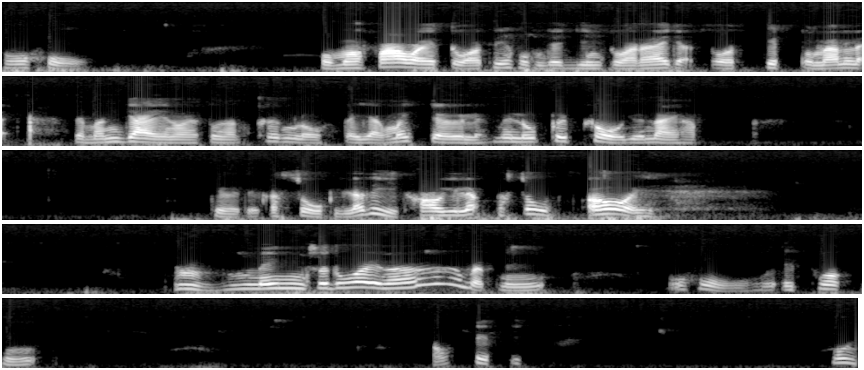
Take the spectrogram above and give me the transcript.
โอ้โหผมมาเฝ้าไอ้ตัวที่ผมจะยิงตัวแรกอะตัวจิบตรงนั้นแหละแต่มันใหญ่หน่อยตัวนั้นครึ่งโลแต่ยังไม่เจอเลย ไม่รู้ไปโผล่อยู่ไหนครับ เจอแต่กระสูบอีกแล้วดิเข้าอีกแล้วกระสูบโอ้ยอืมนิ่งซะด้วยนะ แบบนี้ โอ้โหไอ้พวกนี้เอาติดอีกอุ้ย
